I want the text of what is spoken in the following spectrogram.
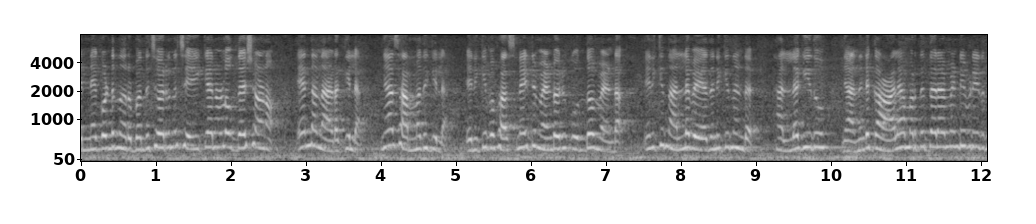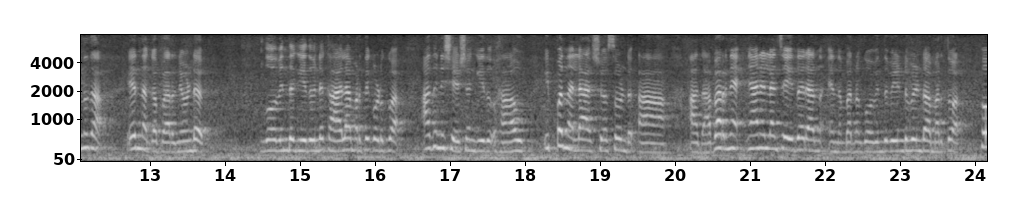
എന്നെ കൊണ്ട് നിർബന്ധിച്ച് ഓരോന്ന് ചെയ്യിക്കാനുള്ള ഉദ്ദേശമാണോ? എന്നാ നടക്കില്ല. ഞാൻ സമ്മതിക്കില്ല. എനിക്കിപ്പോൾ ഫസ്റ്റ് നൈറ്റും വേണ്ട ഒരു കുന്തവും വേണ്ട. എനിക്ക് നല്ല വേദനിക്കുന്നുണ്ട്. അല്ല ഗീതു ഞാൻ നിന്റെ കാലമർത്തി തരാൻ വേണ്ടി ഇവിടെ ഇരുന്നതാ എന്നൊക്കെ പറഞ്ഞുകൊണ്ട് ഗോവിന്ദ ഗീതുവിന്റെ കാലമർത്തി കൊടുക്കുക. അതിനുശേഷം ഗീതു ഹാവും ഇപ്പം നല്ല ആശ്വാസമുണ്ട്. ആ അതാ പറഞ്ഞേ ഞാനെല്ലാം ചെയ്തുതരാന്ന് എന്നും പറഞ്ഞ് ഗോവിന്ദ് വീണ്ടും വീണ്ടും അമർത്തുക. ഓ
